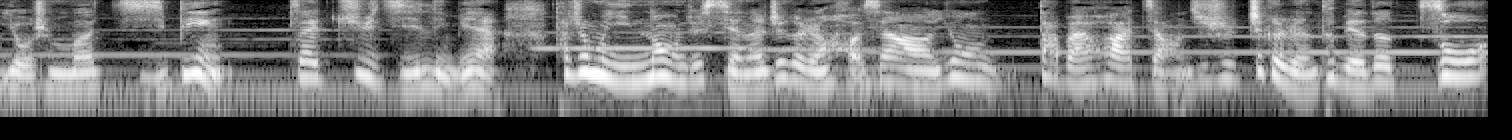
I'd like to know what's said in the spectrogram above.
有什么疾病。在剧集里面，他这么一弄，就显得这个人好像用大白话讲，就是这个人特别的作。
